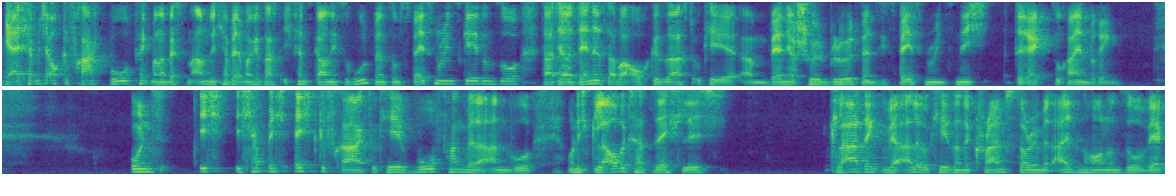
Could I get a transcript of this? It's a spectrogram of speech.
ja, ich habe mich auch gefragt, wo fängt man am besten an? Ich habe ja immer gesagt, ich fänd's gar nicht so gut, wenn es um Space Marines geht und so. Da hat ja Dennis aber auch gesagt, okay, ähm, wären ja schön blöd, wenn sie Space Marines nicht direkt so reinbringen. Und ich, ich habe mich echt gefragt, okay, wo fangen wir da an? Wo? Und ich glaube tatsächlich, klar denken wir alle, okay, so eine Crime Story mit Eisenhorn und so wäre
